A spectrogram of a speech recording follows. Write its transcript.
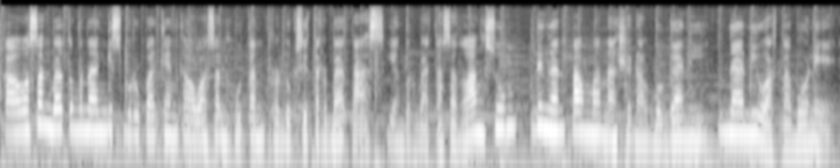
Kawasan Batu Menangis merupakan kawasan hutan produksi terbatas yang berbatasan langsung dengan Taman Nasional Bogani Nani Wartabone.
